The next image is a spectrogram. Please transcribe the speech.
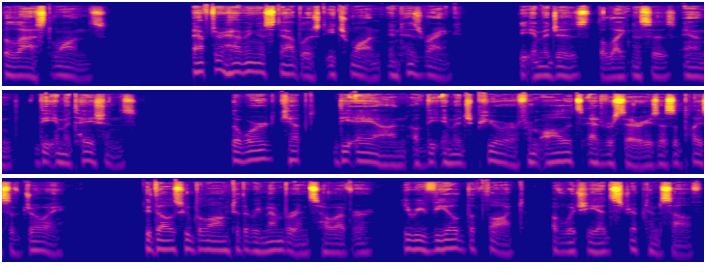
the last ones. After having established each one in his rank, the images, the likenesses, and the imitations, the Word kept the aeon of the image pure from all its adversaries as a place of joy. To those who belong to the remembrance, however, he revealed the thought of which he had stripped himself,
